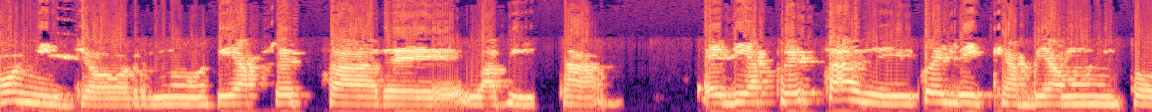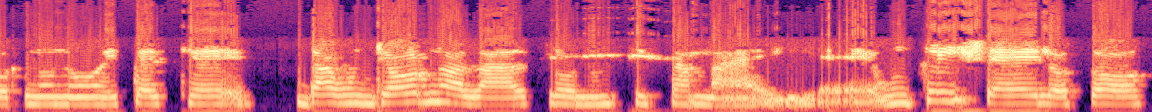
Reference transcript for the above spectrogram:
ogni giorno, di apprezzare la vita e di apprezzare quelli che abbiamo intorno a noi, perché da un giorno all'altro non si sa mai. È un cliché, lo so,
